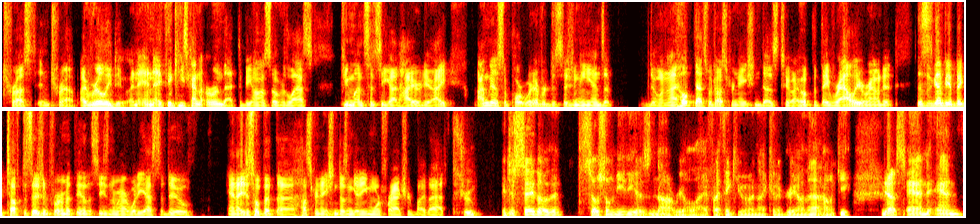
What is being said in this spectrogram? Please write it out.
trust in Trev. I really do, and and I think he's kind of earned that, to be honest, over the last few months since he got hired here. I I'm going to support whatever decision he ends up doing. And I hope that's what Husker Nation does too. I hope that they rally around it. This is going to be a big, tough decision for him at the end of the season, no matter what he has to do. And I just hope that uh, Husker Nation doesn't get any more fractured by that. it's true. I just say though that social media is not real life. I think you and I can agree on that, Honky. Yes. And and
